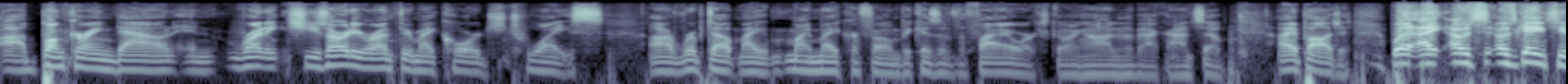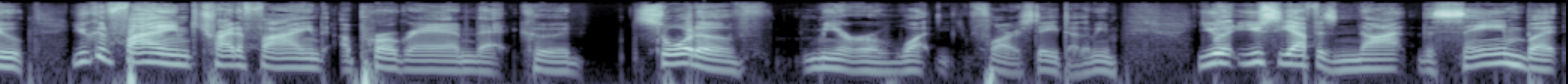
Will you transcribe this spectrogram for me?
uh, bunkering down and running. She's already run through my cords twice, uh, ripped out my, my microphone because of the fireworks going on in the background. So I apologize. But I, I was I was getting to you could find try to find a program that could sort of mirror what Florida State does. I mean, UCF is not the same, but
